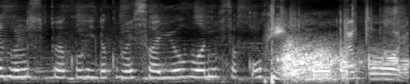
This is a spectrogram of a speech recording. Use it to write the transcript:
Segundos para corrida começar e eu vou nessa corrida. Agora.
